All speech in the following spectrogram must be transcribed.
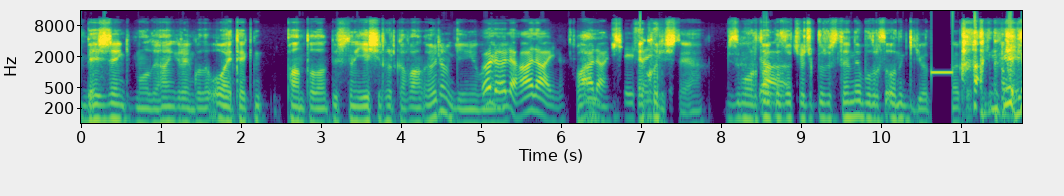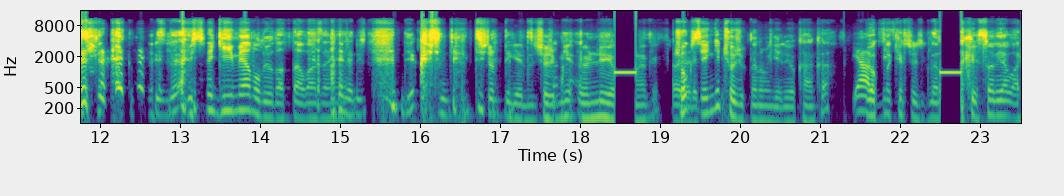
bej renk mi oluyor? Hangi renk oluyor? O etek, pantolon, üstüne yeşil hırka falan öyle mi giyiniyor bunlar? Öyle öyle hala aynı. Vay hala be, aynı. Değişen Ekol hiçbir- işte ya. Bizim ortaokulda çocuklar üstlerine ne bulursa onu giyiyordu. Bizde üstüne giymeyen oluyordu hatta bazen yani. Aynen. Diye kışın tişörtle geldi çocuk. Niye önlüyor? Çok Öyle. zengin çocuklara mı geliyor kanka? Ya Yok biz- fakir çocuklara. Soruya bak.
